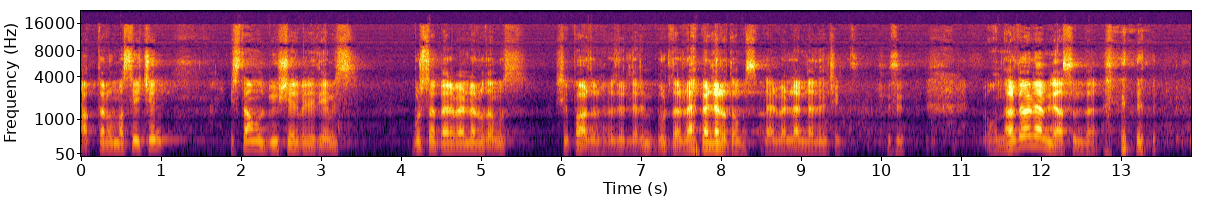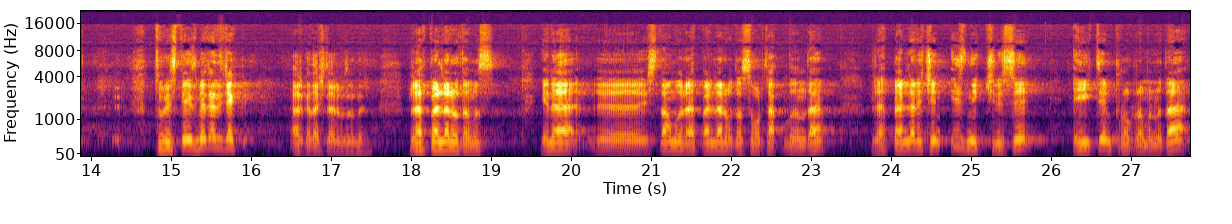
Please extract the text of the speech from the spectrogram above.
aktarılması için İstanbul Büyükşehir Belediye'miz, Bursa Berberler Odamız, şey pardon özür dilerim, burada Rehberler Odamız, berberler nereden çıktı? Onlar da önemli aslında. Turiste hizmet edecek arkadaşlarımız onların. Rehberler Odamız, yine e, İstanbul Rehberler Odası ortaklığında rehberler için İznik Çinisi eğitim programını da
